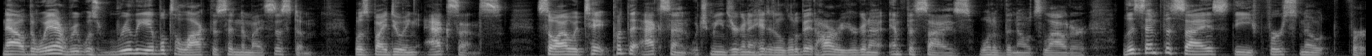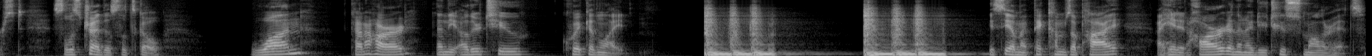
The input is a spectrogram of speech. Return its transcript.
Now, the way I re was really able to lock this into my system was by doing accents. So I would take put the accent, which means you're going to hit it a little bit harder. You're going to emphasize one of the notes louder. Let's emphasize the first note first. So let's try this. Let's go one, kind of hard, then the other two, quick and light. You see how my pick comes up high? I hit it hard and then I do two smaller hits.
